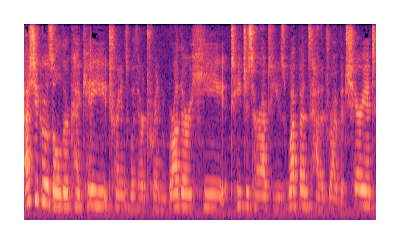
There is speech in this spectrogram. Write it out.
As she grows older, Kaikeyi trains with her twin brother. He teaches her how to use weapons, how to drive a chariot,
